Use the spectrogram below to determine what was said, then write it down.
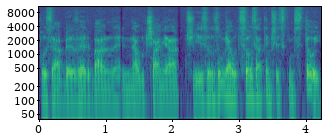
pozawerbalne nauczania, czyli zrozumiał, co za tym wszystkim stoi.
